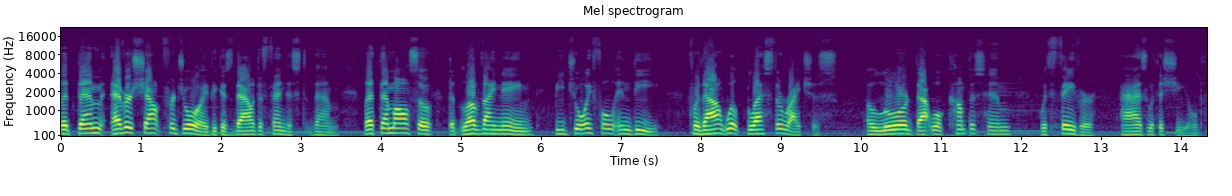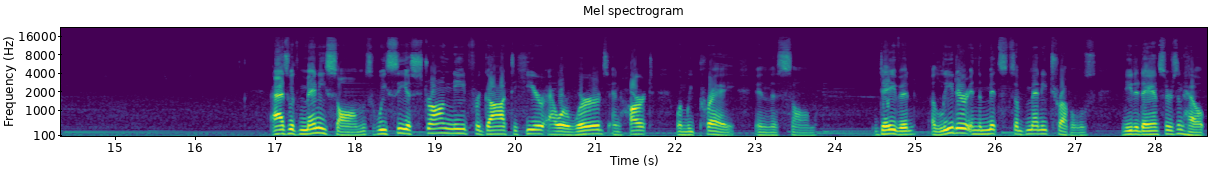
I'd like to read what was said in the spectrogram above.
Let them ever shout for joy, because thou defendest them. Let them also that love thy name be joyful in thee, for thou wilt bless the righteous. O Lord, thou wilt compass him with favor as with a shield. As with many psalms, we see a strong need for God to hear our words and heart when we pray in this psalm. David, a leader in the midst of many troubles, needed answers and help.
